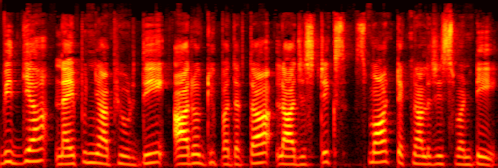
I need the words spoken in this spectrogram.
విద్య నైపుణ్యాభివృద్ది ఆరోగ్య భద్రత లాజిస్టిక్స్ స్మార్ట్ టెక్నాలజీస్ వంటి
